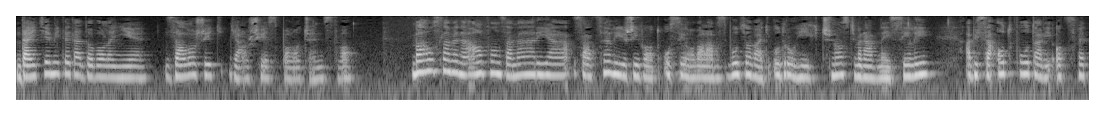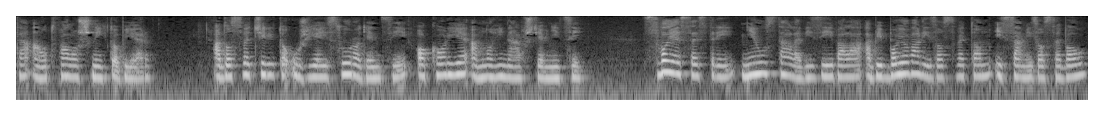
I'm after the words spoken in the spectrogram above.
Dajte mi teda dovolenie založiť ďalšie spoločenstvo. Blahoslavená Alfonza Mária sa celý život usilovala vzbudzovať u druhých čnosť mravnej sily, aby sa odpútali od sveta a od falošných dobier a dosvedčili to už jej súrodenci, okolie a mnohí návštevníci. Svoje sestry neustále vyzývala, aby bojovali so svetom i sami so sebou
